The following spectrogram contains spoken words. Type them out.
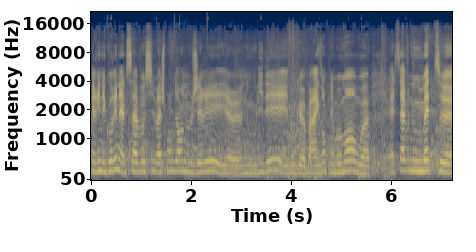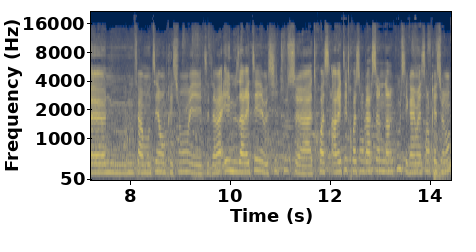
Perrine et Corinne, elles savent aussi vachement bien nous gérer et euh, nous leader. Et donc, par exemple, les moments où elles savent nous mettre, nous, faire monter en pression, et, etc. Et nous arrêter aussi tous à 300, arrêter 300 personnes d'un coup, c'est quand même assez impressionnant.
